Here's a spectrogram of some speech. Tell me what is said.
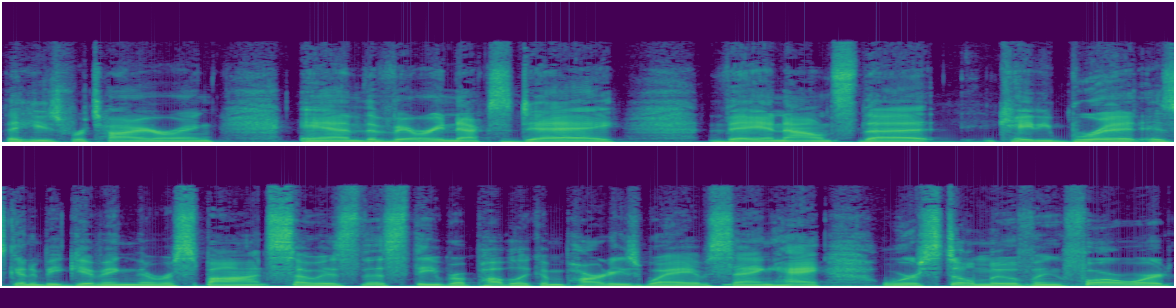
that he's retiring. And the very next day, they announced that Katie Britt is going to be giving the response. So, is this the Republican Party's way of saying, hey, we're still moving forward?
